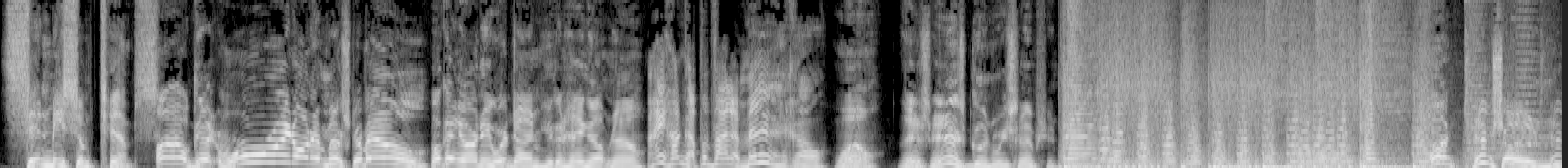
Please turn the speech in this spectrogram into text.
Send me some temps. I'll get right on it, Mr. Bell. Okay, Arnie, we're done. You can hang up now. I hung up about a minute ago. Wow, this is good reception. Attention!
